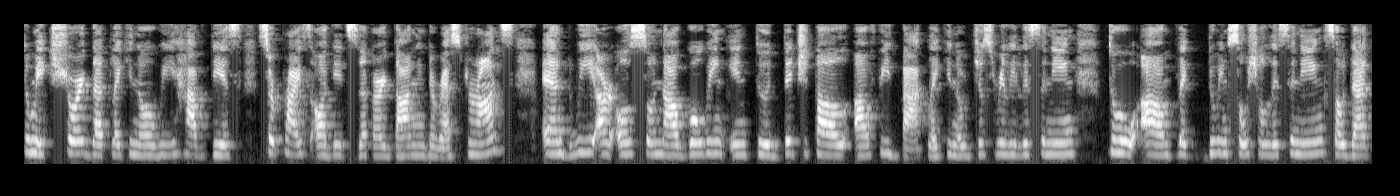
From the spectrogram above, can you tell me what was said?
to make sure that like you know we have these surprise audits that are done in the restaurants and we are also now going into digital uh, feedback like you know just really listening to um, like doing social listening so that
